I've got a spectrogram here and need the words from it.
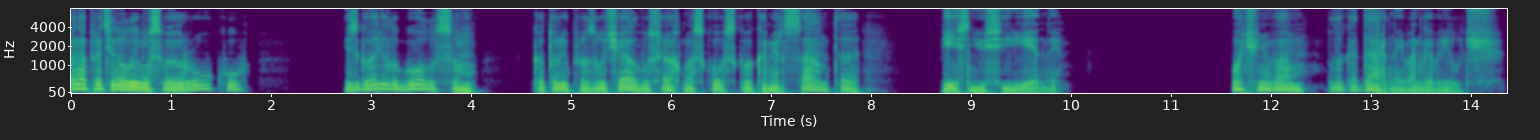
Она протянула ему свою руку и сговорила голосом, который прозвучал в ушах московского коммерсанта песнью сирены. «Очень вам благодарна, Иван Гаврилович.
